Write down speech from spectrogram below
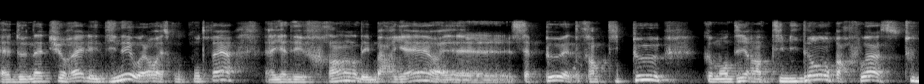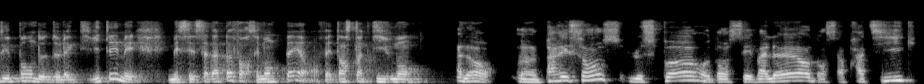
euh, de naturel et d'inné, ou alors est-ce qu'au contraire, il y a des freins, des barrières, ça peut être un petit peu, comment dire, intimidant parfois, tout dépend de, de l'activité, mais, mais ça va pas forcément de pair, en fait, instinctivement. Alors, euh, par essence, le sport, dans ses valeurs, dans sa pratique,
